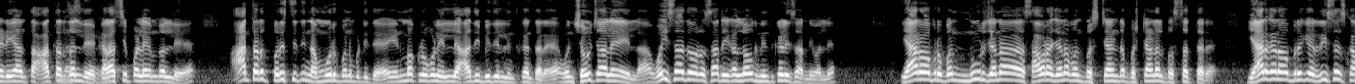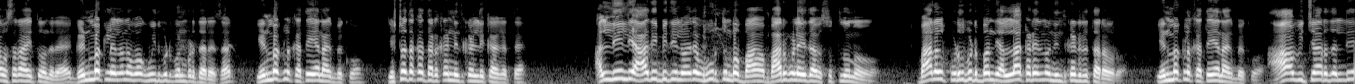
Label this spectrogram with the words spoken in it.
ನಡೆಯೋಂಥ ಆ ಥರದಲ್ಲಿ ಕಲಾಸಿಪಾಳ್ಯಂದಲ್ಲಿ ಆ ಥರದ ಪರಿಸ್ಥಿತಿ ನಮ್ಮೂರಿಗೆ ಬಂದುಬಿಟ್ಟಿದೆ. ಹೆಣ್ಮಕ್ಳುಗಳು ಇಲ್ಲಿ ಆದಿ ಬೀದಿಲಿ ನಿಂತ್ಕೊಂತಾರೆ. ಒಂದು ಶೌಚಾಲಯ ಇಲ್ಲ. ವಯಸ್ಸಾದವರು ಸರ್ ಈಗ ಅಲ್ಲಿ ಹೋಗಿ ನಿಂತ್ಕೊಳ್ಳಿ ಸರ್ ನೀವಲ್ಲಿ. ಯಾರೋ ಒಬ್ರು ಬಂದು ನೂರು ಜನ, ಸಾವಿರ ಜನ ಬಂದು ಬಸ್ ಸ್ಟ್ಯಾಂಡ್ ಬಸ್ ಸ್ಟ್ಯಾಂಡಲ್ಲಿ ಬಸ್ ಹತ್ತಾರೆ ಯಾರಿಗಾನ ಒಬ್ಬರಿಗೆ ರೀಸರ್ಸ್ಗೆ ಅವಸರ ಆಯಿತು ಅಂದರೆ ಗಂಡು ಮಕ್ಳೆಲ್ಲ ಹೋಗಿ ಉಯ್ದುಬಿಟ್ಟು ಬಂದ್ಬಿಡ್ತಾರೆ ಸರ್. ಹೆಣ್ಮಕ್ಳು ಕತೆ ಏನಾಗಬೇಕು? ಎಷ್ಟೋ ತನಕ ತಡ್ಕೊಂಡು ನಿಂತ್ಕೊಳ್ಳಿಕ್ಕಾಗತ್ತೆ? ಅಲ್ಲಿ ಇಲ್ಲಿ ಆದಿ ಬೀದಿಲಿ ಹೋದರೆ ಊರು ತುಂಬ ಬಾ ಬಾರ್ಗಳೇ ಇದ್ದಾವೆ ಸುತ್ತಲೂ ಬಾರಲ್ಲಿ ಕುಡಿದ್ಬಿಟ್ಟು ಬಂದು ಎಲ್ಲ ಕಡೆಯೂ ನಿಂತ್ಕೊಂಡಿರ್ತಾರೆ ಅವರು. ಹೆಣ್ಮಕ್ಳು ಕತೆ ಏನಾಗಬೇಕು? ಆ ವಿಚಾರದಲ್ಲಿ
